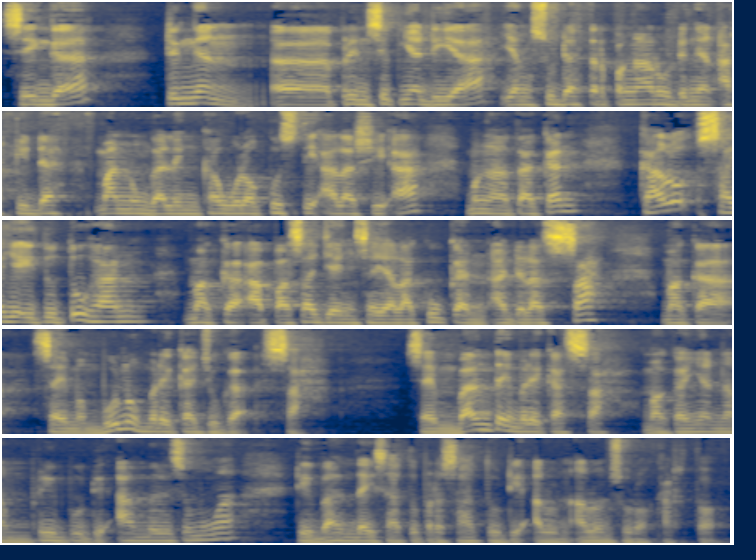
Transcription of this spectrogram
Sehingga dengan eh, prinsipnya dia yang sudah terpengaruh dengan akidah manunggaling kawula Gusti ala Syiah mengatakan kalau saya itu Tuhan, maka apa saja yang saya lakukan adalah sah, maka saya membunuh mereka juga sah. Saya membantai mereka sah. Makanya 6.000 diambil semua, dibantai satu persatu di alun-alun Surakarta.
